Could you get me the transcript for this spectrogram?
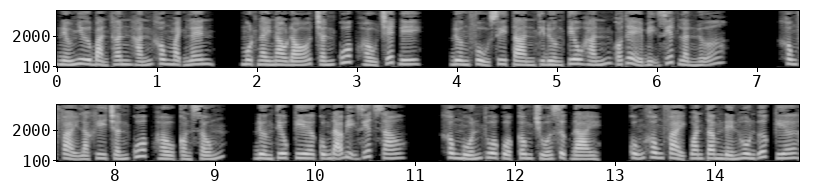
Nếu như bản thân hắn không mạnh lên, một ngày nào đó Trấn Quốc Hầu chết đi, đường phủ suy tàn thì đường tiêu hắn có thể bị giết lần nữa. Không phải là khi Trấn Quốc Hầu còn sống, đường tiêu kia cũng đã bị giết sao? không muốn thua cuộc công chúa dược Đài, cũng không phải quan tâm đến hôn ước kia,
